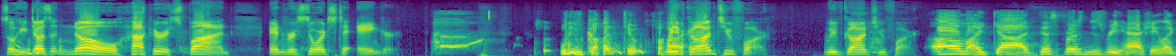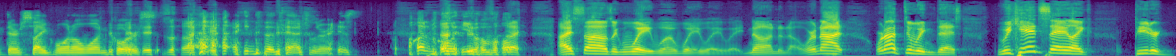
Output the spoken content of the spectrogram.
So he doesn't know how to respond and resorts to anger. we've gone too far. We've gone too far. We've gone too far. Oh my god, this person just rehashing like their Psych 101 course It's like- into the Bachelor is unbelievable. Like, I saw. I was like, wait, wait, wait, wait, wait. No, no, no. We're not. We're not doing this. We can't say like Peter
